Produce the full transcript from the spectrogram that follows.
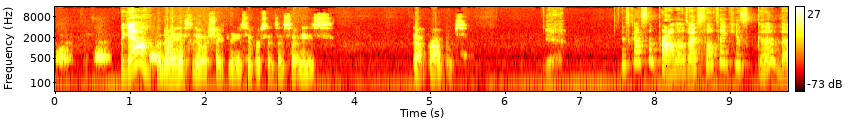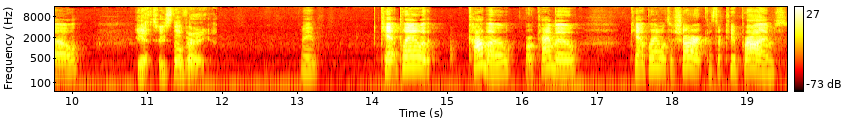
but yeah, but now he has to deal with shape and super senses, so he's got problems. Yeah, he's got some problems. I still think he's good though. he is. He's still very good. I mean, can't play him with Kamo or Kaimu. Can't play him with a shark because they're two primes.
